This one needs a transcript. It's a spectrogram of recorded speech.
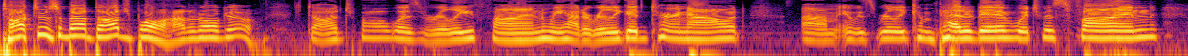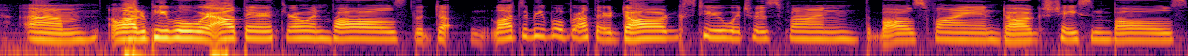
talk to us about dodgeball. How did it all go? Dodgeball was really fun. We had a really good turnout. Um, it was really competitive, which was fun. Um, a lot of people were out there throwing balls. The do- lots of people brought their dogs too, which was fun. The balls flying, dogs chasing balls.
